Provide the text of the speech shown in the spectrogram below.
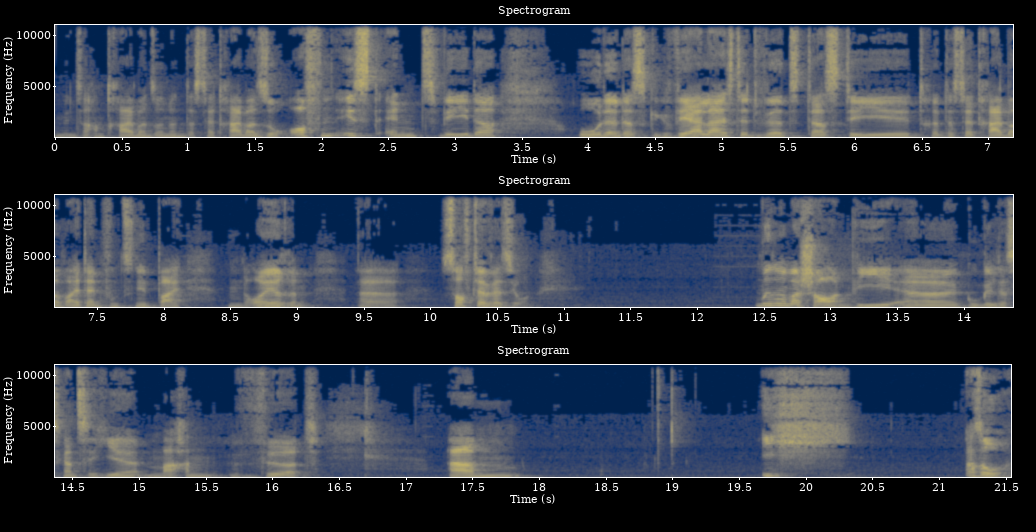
in Sachen Treibern, sondern dass der Treiber so offen ist entweder oder dass gewährleistet wird, dass, die, dass der Treiber weiterhin funktioniert bei neueren äh, Softwareversionen. Muss man mal schauen, wie äh, Google das Ganze hier machen wird. Ähm, ich, also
